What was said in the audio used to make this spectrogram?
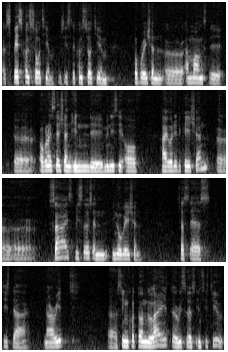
uh, Space Consortium, which is the consortium cooperation uh, amongst the uh, organization in the Ministry of Higher Education, uh, Science, Research, and Innovation, such as GISTDA, NARIT, uh, Synchrotron Light Research Institute,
